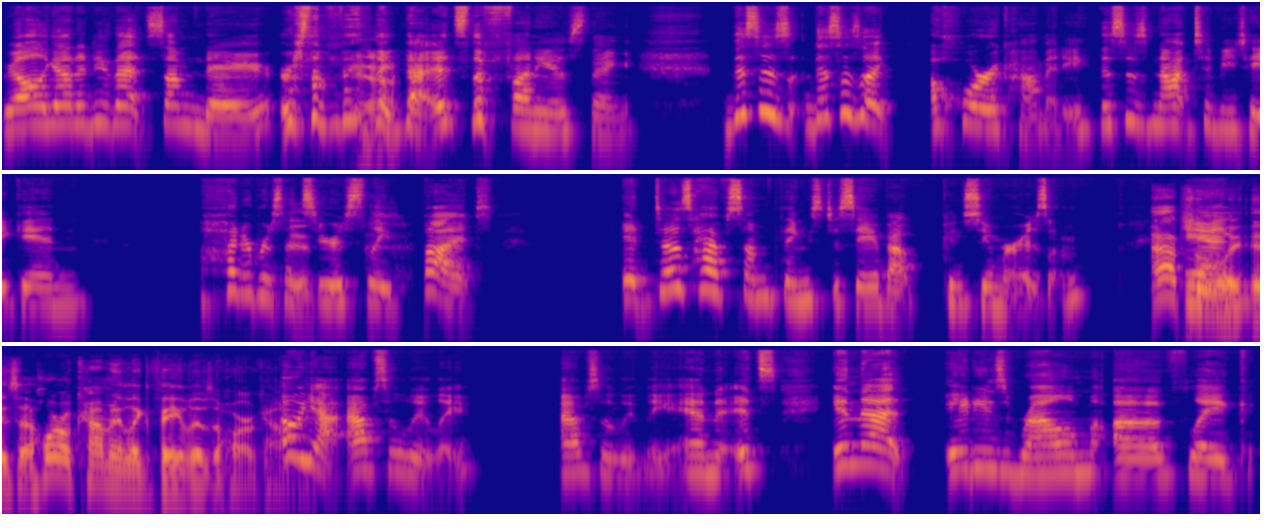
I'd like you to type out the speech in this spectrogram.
we all got to do that someday or something Yeah. like that. It's the funniest thing. This is this is a, a horror comedy this is not to be taken 100% It- seriously but it does have some things to say about consumerism Absolutely. And- it's a horror comedy like They Live's a horror oh, comedy. oh yeah absolutely absolutely and it's in that 80s realm of like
